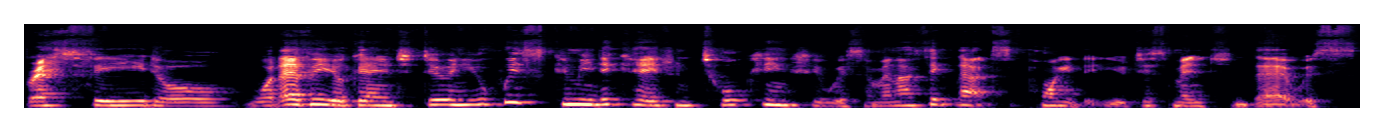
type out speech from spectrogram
breastfeed or whatever you're going to do. And you're always communicate and talking to with them. And I think that's the point that you just mentioned there was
